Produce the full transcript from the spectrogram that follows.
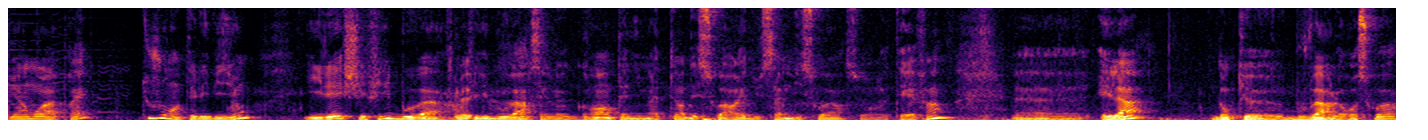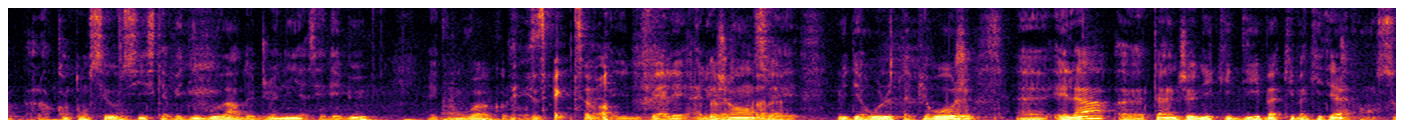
Puis un mois après, toujours en télévision, il est chez Philippe Bouvard. Philippe Bouvard, c'est le grand animateur des soirées du samedi soir sur le TF1. Euh, et là, donc euh, Bouvard le reçoit. Alors quand on sait aussi ce qu'avait dit Bouvard de Johnny à ses débuts, et qu'on voit Exactement. il fait aller- allégeance Voilà. et lui déroule le tapis rouge. Euh, et là, tu as un Johnny qui dit bah, qu'il va quitter la France.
